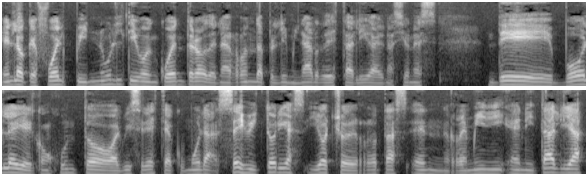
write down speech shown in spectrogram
en lo que fue el penúltimo encuentro de la ronda preliminar de esta Liga de Naciones de y El conjunto albiceleste acumula 6 victorias y 8 derrotas en Remini en Italia,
